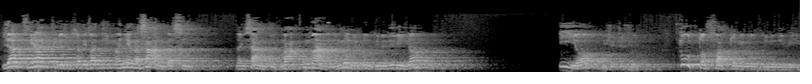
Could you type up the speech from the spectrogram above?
Gli altri atti che sono stati fatti in maniera santa, sì, dai santi, ma umani, non nell'ordine divino? Io, dice Gesù, tutto ho fatto nell'ordine divino.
